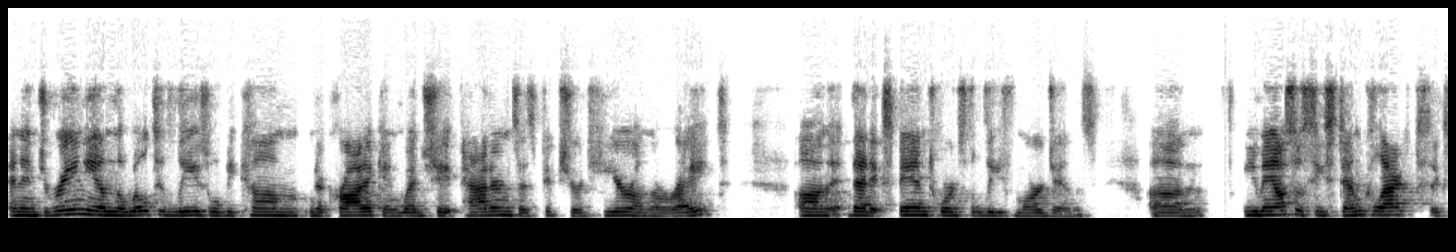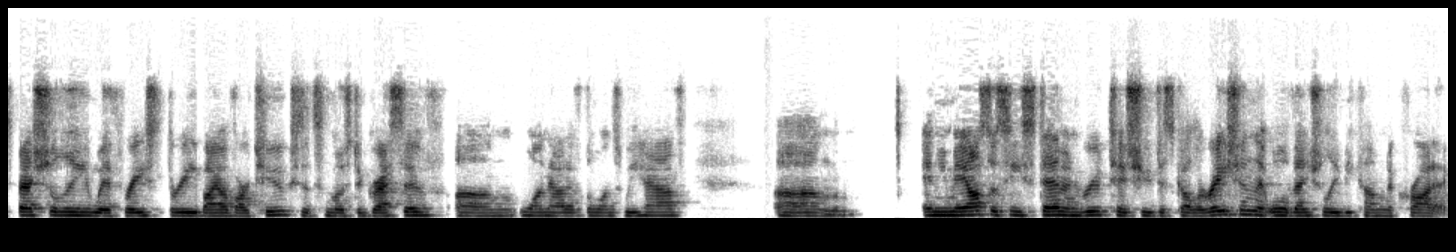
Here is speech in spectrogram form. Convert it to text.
And in geranium, the wilted leaves will become necrotic and wedge-shaped patterns as pictured here on the right um, that expand towards the leaf margins. Um, you may also see stem collapse, especially with race 3 biovar 2 because it's the most aggressive um, one out of the ones we have. Um, and you may also see stem and root tissue discoloration that will eventually become necrotic.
